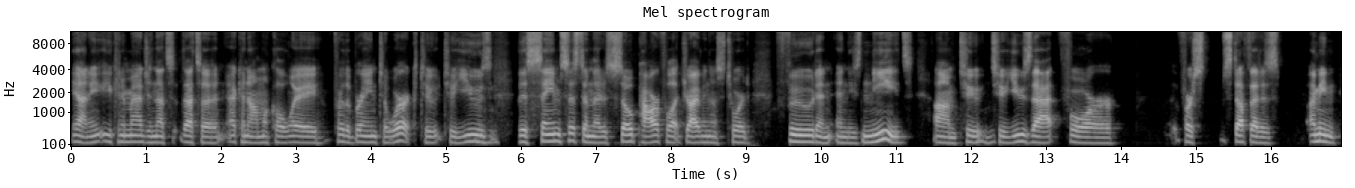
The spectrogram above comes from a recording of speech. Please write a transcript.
Yeah, and you, can imagine that's that's an economical way for the brain to work to to use mm-hmm. this same system that is so powerful at driving us toward food and and these needs um, to mm-hmm. to use that for for stuff that is. I mean,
